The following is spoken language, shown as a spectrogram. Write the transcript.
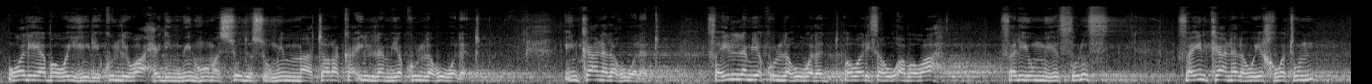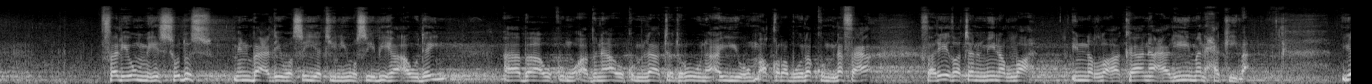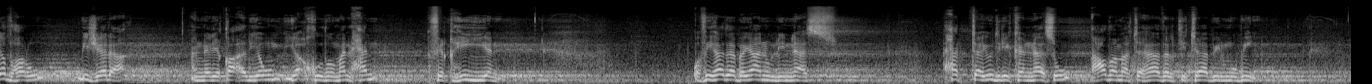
ولأبويه لكل واحد منهما السدس مما ترك إن لم يكن له ولد. إن كان له ولد فإن لم يكن له ولد وورثه أبواه فليمه الثلث. فإن كان له إخوة فليمه السدس. من بعد وصية يوصي بها أو دين آباؤكم وأبناؤكم لا تدرون أيهم أقرب لكم نفعا. فريضة من الله. إن الله كان عليما حكيما. يظهر بجلاء أن لقاء اليوم يأخذ منحا فقهيا. وفي هذا بيان للناس حتى يدرك الناس عظمة هذا الكتاب المبين.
